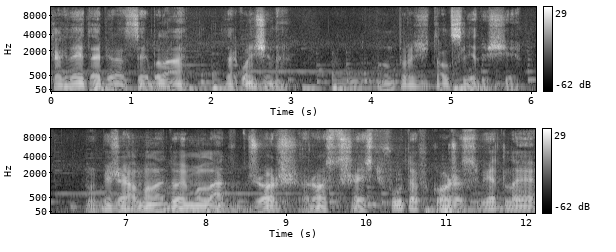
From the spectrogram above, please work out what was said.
Когда эта операция была закончена, он прочитал следующее. Убежал молодой мулат Джордж, рост 6 футов, кожа светлая,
